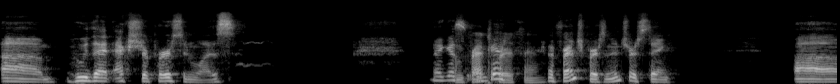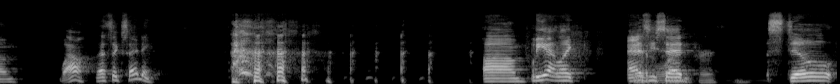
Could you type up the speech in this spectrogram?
um, who that extra person was. I guess a French okay. person. A French person. Interesting. Um, wow, that's exciting. um, but yeah, like as you said, still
